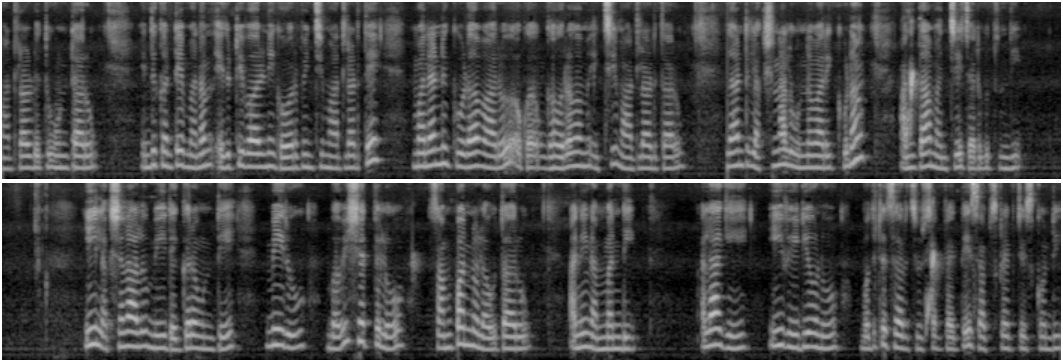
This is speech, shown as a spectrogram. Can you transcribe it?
మాట్లాడుతూ ఉంటారు. ఎందుకంటే మనం ఎదుటి వారిని గౌరవించి మాట్లాడితే మనల్ని కూడా వారు ఒక గౌరవం ఇచ్చి మాట్లాడతారు. ఇలాంటి లక్షణాలు ఉన్నవారికి కూడా అంతా మంచి జరుగుతుంది. ఈ లక్షణాలు మీ దగ్గర ఉంటే మీరు భవిష్యత్తులో సంపన్నులవుతారు అని నమ్మండి. అలాగే ఈ వీడియోను మొదటిసారి చూసినట్లయితే సబ్స్క్రైబ్ చేసుకోండి.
